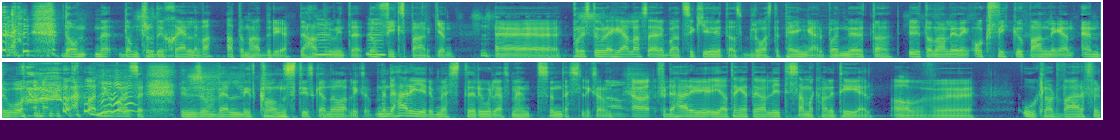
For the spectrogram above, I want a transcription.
de, men de trodde själva att de hade det. Det hade de inte. De fick sparken. Eh, på det stora hela så är det bara att Securitas blåste pengar på en muta utan anledning och fick upphandlingen ändå. Det, var så, det en så väldigt konstig skandal. Liksom. Men det här är ju det mest roliga som hänt sedan dess. Liksom. Ja. För det här är, ju- jag tänker att det har lite samma kvaliteter av eh, Oklart varför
